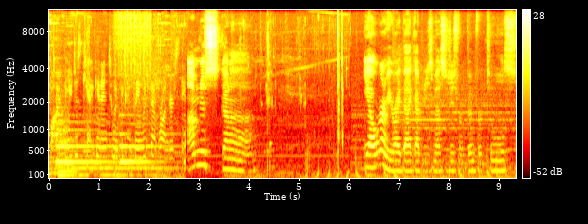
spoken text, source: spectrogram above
fine, you just can't get into it because they would never understand. I'm just gonna... Yeah, we're gonna be right back after these messages from Binford Tools.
